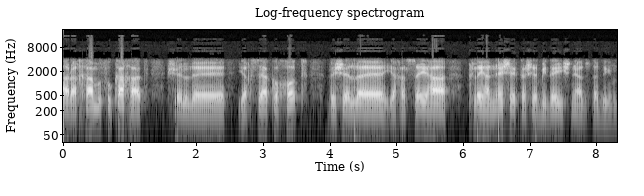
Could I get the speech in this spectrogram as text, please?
הערכה מפוכחת של uh, יחסי הכוחות ושל יחסי כלי הנשק אשר בידי שני הצדדים.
